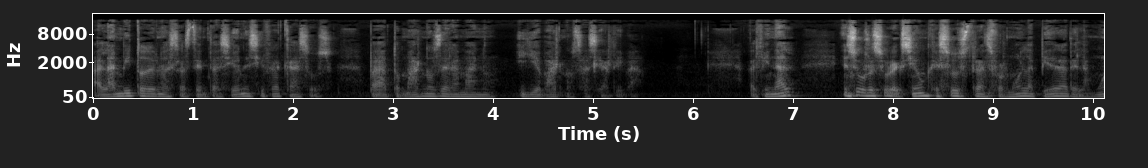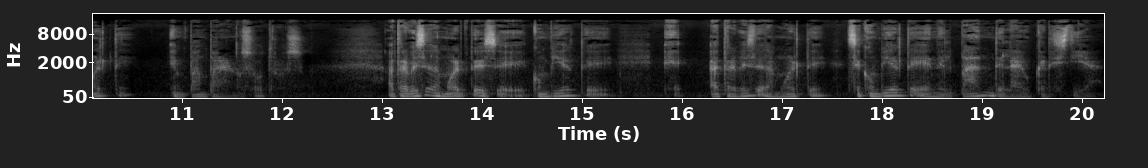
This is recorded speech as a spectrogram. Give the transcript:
al ámbito de nuestras tentaciones y fracasos, para tomarnos de la mano y llevarnos hacia arriba. Al final, en su resurrección Jesús transformó la piedra de la muerte en pan para nosotros. A través de la muerte se convierte eh, a través de la muerte se convierte en el pan de la Eucaristía.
